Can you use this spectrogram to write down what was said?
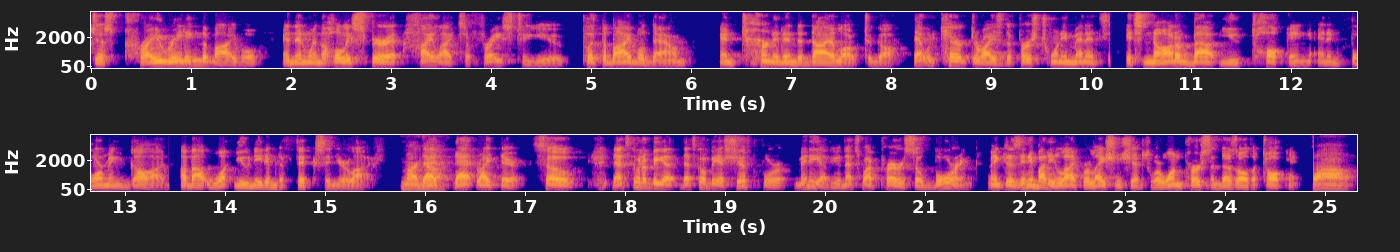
Just pray reading the Bible. And then when the Holy Spirit highlights a phrase to you, put the Bible down and turn it into dialogue to God. That would characterize the first 20 minutes. It's not about you talking and informing God about what you need him to fix in your life. My God. That that right there. So that's going to be a that's going to be a shift for many of you and that's why prayer is so boring. I mean, does anybody like relationships where one person does all the talking? Wow.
